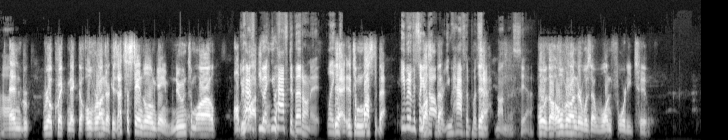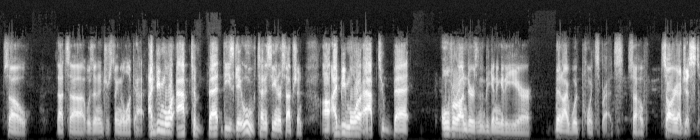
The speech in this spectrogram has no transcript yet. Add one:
Uh, and r- real quick, Nick, the over under, because that's a standalone game. Noon tomorrow. I'll be you have, watching. You, you, have to bet on it. Like Yeah, it's a must bet. Even if it's like must a dollar, bet. you have to put yeah. something on this. Yeah. Oh, the over under was at 142. So that's uh was an interesting to look at. I'd be more apt to bet these games. Ooh, Tennessee interception. Uh, I'd be more apt to bet over unders in the beginning of the year than I would point spreads. So sorry, I just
